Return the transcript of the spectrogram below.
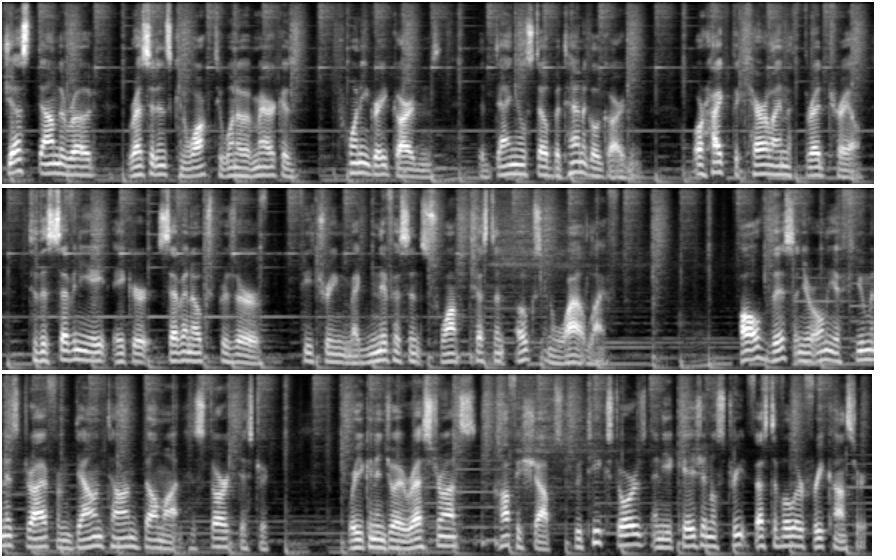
Just down the road, residents can walk to one of America's 20 great gardens, the Daniel Stowe Botanical Garden, or hike the Carolina Thread Trail to the 78-acre Seven Oaks Preserve, featuring magnificent swamp chestnut oaks and wildlife. All this and you're only a few minutes drive from downtown Belmont Historic District, where you can enjoy restaurants, coffee shops, boutique stores, and the occasional street festival or free concert.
